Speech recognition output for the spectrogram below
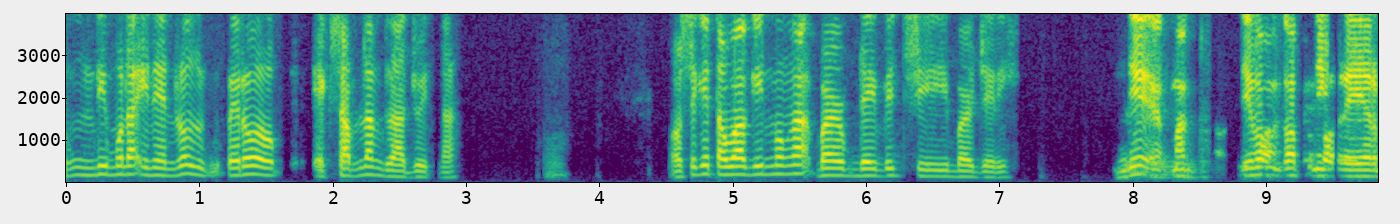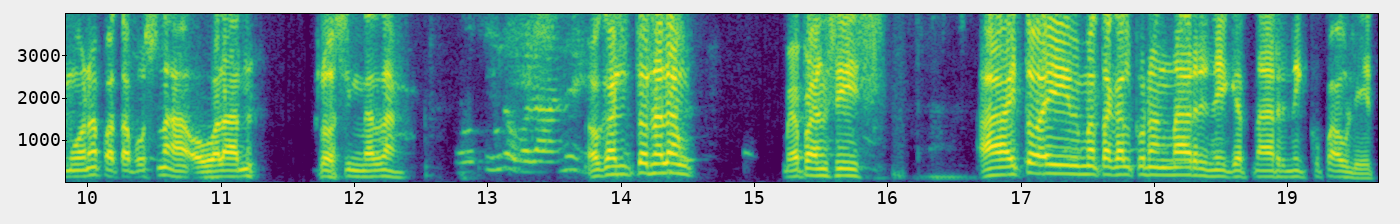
Yung hindi mo na in-enroll, pero exam lang, graduate na. O sige, tawagin mo nga, Barb David, si Bargery. Hindi, mag, di ba mag-opening prayer muna, patapos na, o wala na. Closing na lang. O ganito na lang, May Francis. Ah, ito ay matagal ko nang narinig at narinig ko pa ulit.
